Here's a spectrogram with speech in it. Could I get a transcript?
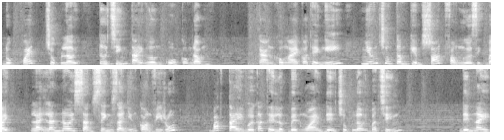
đục khoét, trục lợi từ chính tài ương của cộng đồng. Càng không ai có thể nghĩ những trung tâm kiểm soát phòng ngừa dịch bệnh lại là nơi sản sinh ra những con virus, bắt tay với các thế lực bên ngoài để trục lợi bất chính. Đến nay,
